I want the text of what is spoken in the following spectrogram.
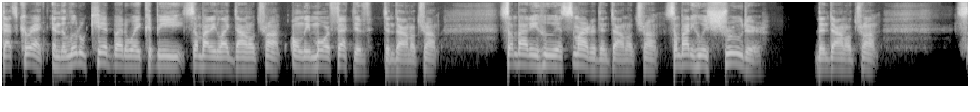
That's correct. And the little kid, by the way, could be somebody like Donald Trump, only more effective than Donald Trump. Somebody who is smarter than Donald Trump. Somebody who is shrewder than Donald Trump. S-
